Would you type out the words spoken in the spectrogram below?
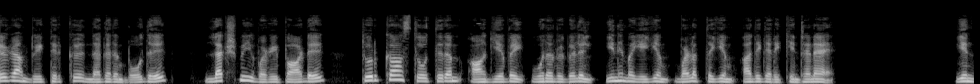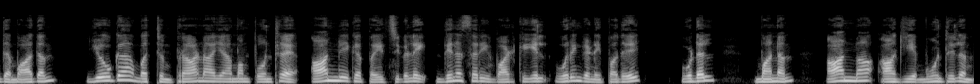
ஏழாம் வீட்டிற்கு நகரும்போது லக்ஷ்மி வழிபாடு துர்கா ஸ்தோத்திரம் ஆகியவை உறவுகளில் இனிமையையும் வளத்தையும் அதிகரிக்கின்றன. இந்த மாதம் யோகா மற்றும் பிராணாயாமம் போன்ற ஆன்மீக பயிற்சிகளை தினசரி வாழ்க்கையில் ஒருங்கிணைப்பது உடல் மனம் ஆன்மா ஆகிய மூன்றிலும்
